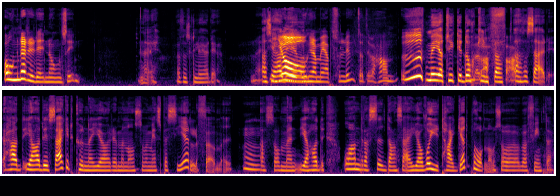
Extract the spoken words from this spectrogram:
Ångrar du dig någonsin? Nej, varför skulle jag göra det? Nej. Alltså, jag jag ju- ångrar mig absolut att det var han. Uh! Men jag tycker dock Men inte att... Alltså, så här, hade, jag hade säkert kunnat göra det med någon som var mer speciell för mig. Mm. Alltså, men jag hade... Å andra sidan, så här, jag var ju taggad på honom så varför inte?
